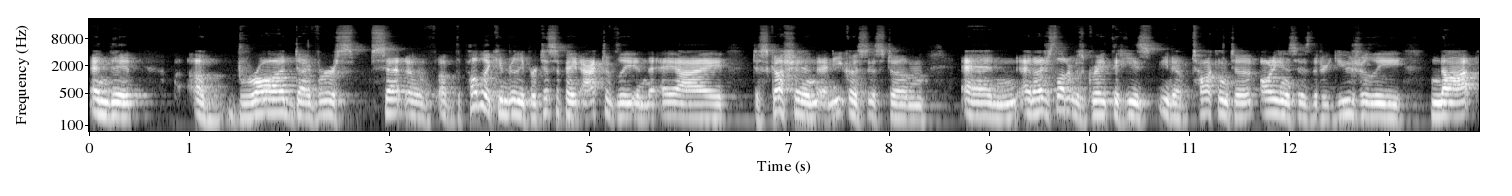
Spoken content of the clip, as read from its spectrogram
and that a broad, diverse set of, of the public can really participate actively in the AI discussion and ecosystem. And, and I just thought it was great that he's, you know, talking to audiences that are usually not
